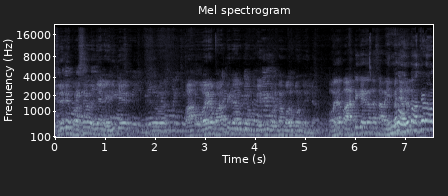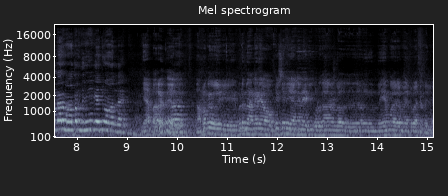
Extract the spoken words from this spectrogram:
ഇതിന്റെ പ്രശ്നം വെച്ചാൽ എനിക്ക് ഓരോ പാർട്ടിക്കാർക്ക് നമുക്ക് എഴുതി കൊടുക്കാൻ വകുപ്പൊന്നുമില്ല. ഓരോ പാർട്ടിക്ക് ഓരോ പാർട്ടിയുടെ ആൾക്കാർ മാത്രം തിരിഞ്ഞു കയറ്റുവാണല്ലേ ഞാൻ പറയുന്നത് നമുക്ക് ഇവിടുന്ന് അങ്ങനെ ഒഫീഷ്യലി അങ്ങനെ എഴുതി കൊടുക്കാനുള്ള നിയമപരമായിട്ട് പറ്റത്തില്ല.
